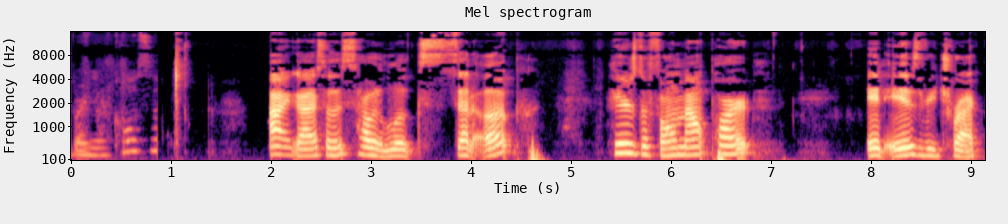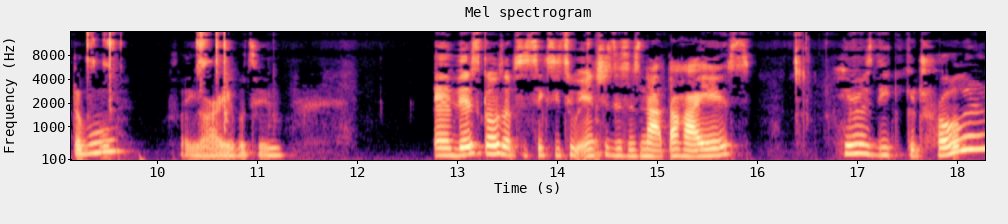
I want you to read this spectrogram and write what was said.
Bring it closer. All right, guys, so this is how it looks set up. Here's the phone mount part. It is retractable, so you are able to. And this goes up to 62 inches. This is not the highest. Here's the controller.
